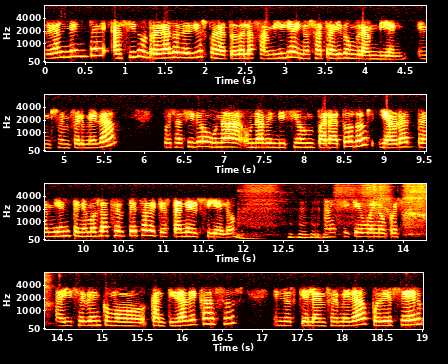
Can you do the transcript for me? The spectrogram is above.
realmente ha sido un regalo de Dios para toda la familia y nos ha traído un gran bien. En su enfermedad pues ha sido una, una bendición para todos y ahora también tenemos la certeza de que está en el cielo. Así que bueno, pues ahí se ven como cantidad de casos en los que la enfermedad puede ser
